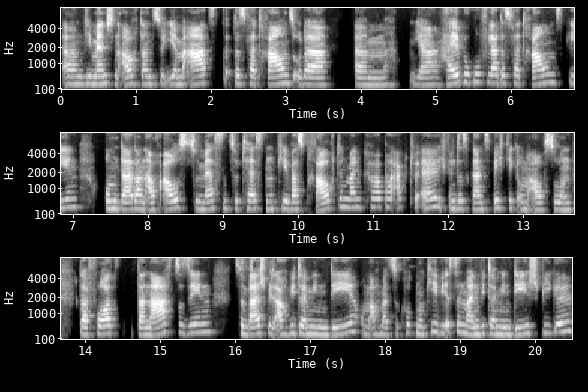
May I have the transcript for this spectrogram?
ähm, die Menschen auch dann zu ihrem Arzt des Vertrauens oder ähm, ja, Heilberufler des Vertrauens gehen, um da dann auch auszumessen, zu testen, okay, was braucht denn mein Körper aktuell? Ich finde das ganz wichtig, um auch so ein davor danach zu sehen, zum Beispiel auch Vitamin D, um auch mal zu gucken, okay, wie ist denn mein Vitamin D-Spiegel?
